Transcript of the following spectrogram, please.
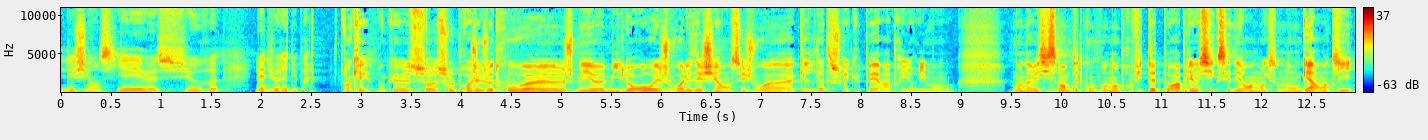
l'échéancier euh, sur euh, la durée du prêt. Ok, donc sur, le projet que je trouve, je mets euh, 1000 euros et je vois les échéances et je vois à quelle date je récupère a priori mon, investissement. Peut-être qu'on en profite peut-être pour rappeler aussi que c'est des rendements qui sont non garantis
